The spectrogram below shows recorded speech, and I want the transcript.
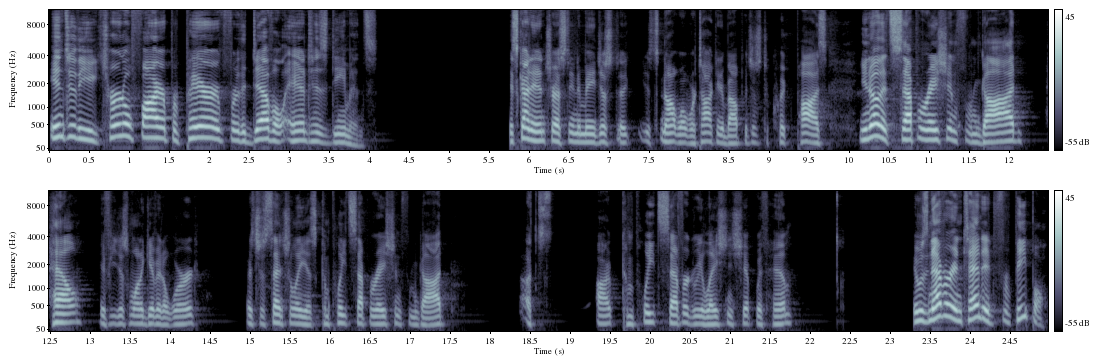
into the eternal fire prepared for the devil and his demons. It's kind of interesting to me, just to, it's not what we're talking about, but just a quick pause. You know that separation from God, hell, if you just want to give it a word, which essentially is complete separation from God, a, a complete severed relationship with Him. It was never intended for people.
